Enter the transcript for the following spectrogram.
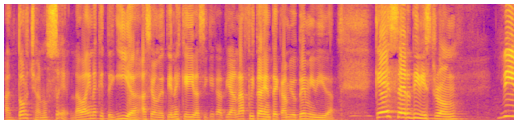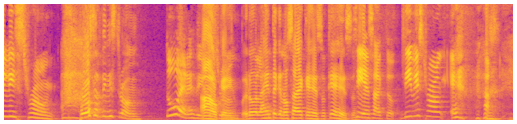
antorcha, no sé, la vaina que te guía hacia donde tienes que ir. Así que, Katiana, fuiste agente de cambios de mi vida. ¿Qué es ser Divi Strong? Divi Strong. ¿Puedo ser Divi Strong? Tú eres Divi Ah, Strong. ok. Pero la gente que no sabe qué es eso, ¿qué es eso? Sí, exacto. Divi Strong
